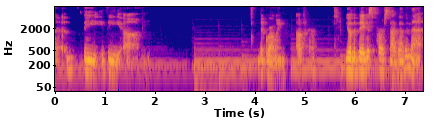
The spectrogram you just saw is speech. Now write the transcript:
uh, the the um, the growing of her. You're the biggest person I've ever met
